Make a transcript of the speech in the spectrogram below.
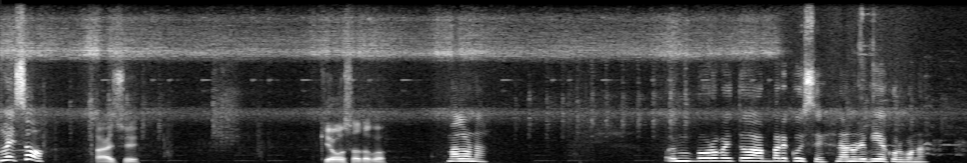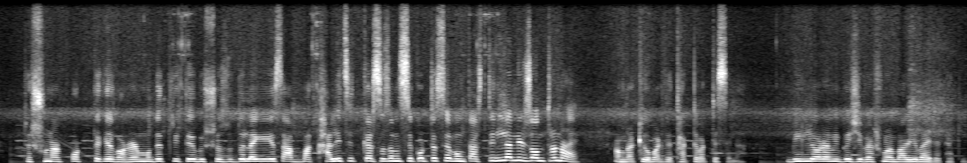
হয়েছ? আইছি। কি অবস্থা তোকে ভালো না। ওই বড় ভাই তো আব্বারে কইছে রানুরে বিয়ে করব না। এটা শোনার পর থেকে ঘরের মধ্যে তৃতীয় বিশ্বযুদ্ধ লেগে গেছে। আব্বা খালি চিৎকার চেঁচামেচি করতেছে এবং তার চিল্লানির যন্ত্রণায় আমরা কেউ বাড়িতে থাকতে পারতেছি না। বিল্লু আর আমি বেশিরভাগ সময় বাড়ির বাইরে থাকি।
